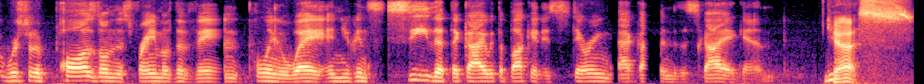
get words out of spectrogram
We're sort of paused on this frame of the van pulling away, and you can see that the guy with the bucket is staring back up into the sky again. Yes.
